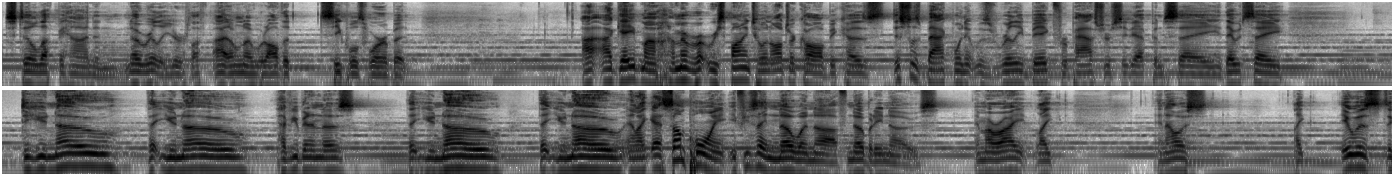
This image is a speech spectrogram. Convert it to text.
still Left Behind. And no, really, you're left. I don't know what all the sequels were, but I, I gave my. I remember responding to an altar call because this was back when it was really big for pastors to get up and say. They would say, "Do you know that you know? Have you been in those? That you know." That you know. And like at some point, if you say no enough, nobody knows. Am I right? Like, and I was like, it was the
